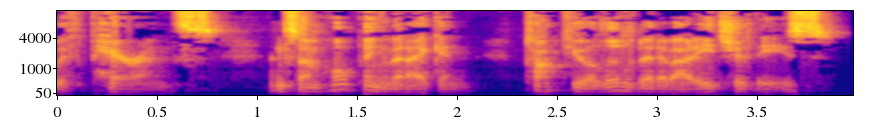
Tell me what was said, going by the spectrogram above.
with parents. And so I'm hoping that I can talk to you a little bit about each of these.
